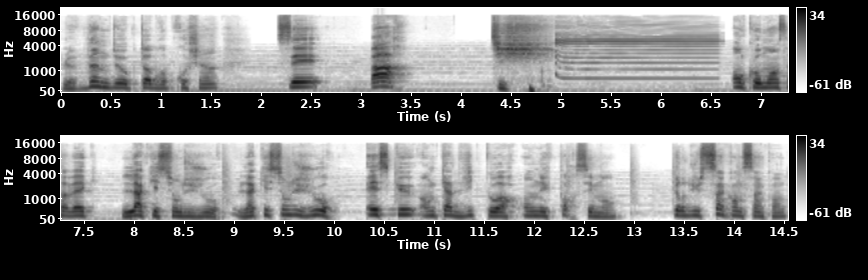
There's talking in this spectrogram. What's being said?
le 22 octobre prochain. C'est parti. On commence avec la question du jour. La question du jour, est-ce que en cas de victoire, on est forcément sur du 50-50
